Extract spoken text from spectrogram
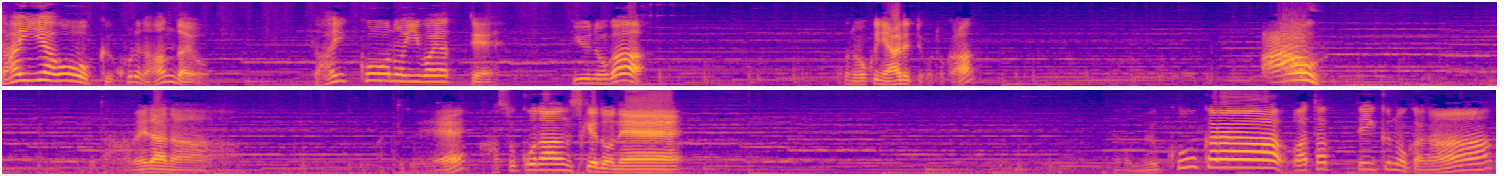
ダイヤオーク。これなんだよ。来光の岩屋っていうのが、この奥にあるってことか？あおダメだな待ってくれ。あそこなんすけどね。向こうから渡っていくのかな？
